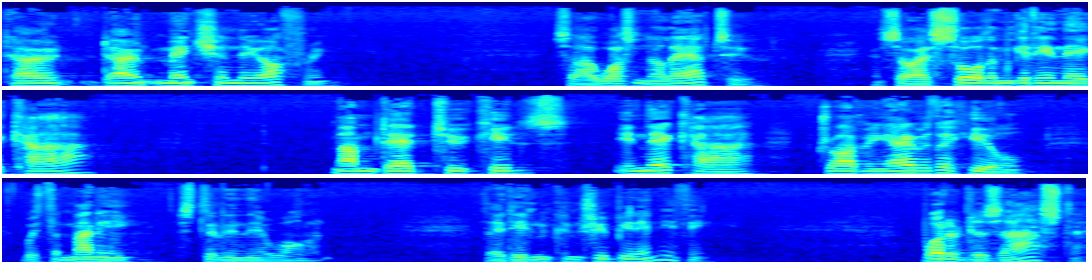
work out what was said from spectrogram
don't, don't mention the offering. So I wasn't allowed to. And so I saw them get in their car mum, dad, two kids in their car driving over the hill with the money still in their wallet. They didn't contribute anything. What a disaster.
